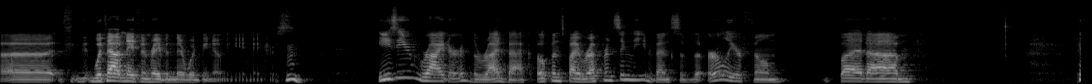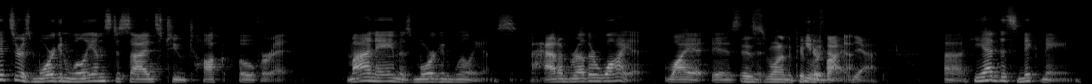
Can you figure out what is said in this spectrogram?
Uh, f- without Nathan Rabin, there would be no Media Majors. Hmm. Easy Rider, The Ride Back, opens by referencing the events of the earlier film, but um, Pitzer's Morgan Williams decides to talk over it. My name is Morgan Williams. I had a brother Wyatt. Wyatt is Is one of the people Peter. Fonda. Yeah. uh, he had this nickname,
